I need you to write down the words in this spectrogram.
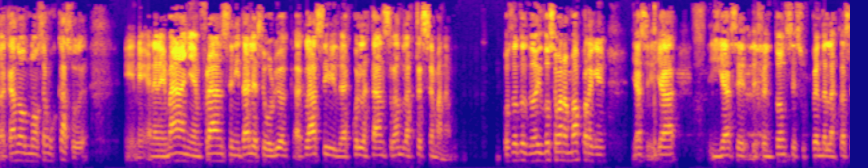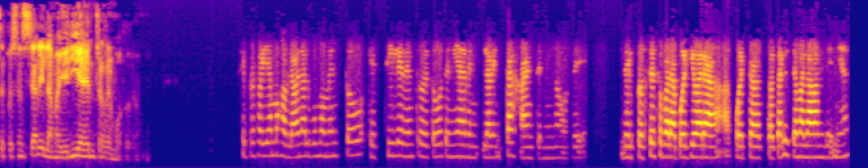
acá no, no hacemos caso? de- en, en Alemania, en Francia, en Italia se volvió a, clase y las escuelas estaban cerrando las tres semanas. Por lo tanto, doy dos semanas más para que ya se, ya, y ya se, desde entonces suspendan las clases presenciales y la mayoría entre remoto. Sí, profe, habíamos hablado en algún momento que Chile dentro de todo tenía la ventaja en términos de, del proceso para poder llevar a, a poder tra- tratar el tema de la pandemia,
